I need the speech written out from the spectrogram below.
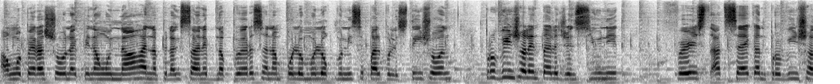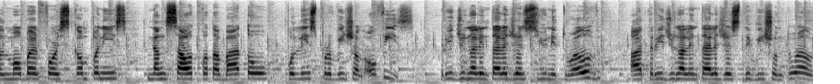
Ang operasyon ay pinangunahan ng pinagsanib na puwersa ng Pulumulok Municipal Police Station, Provincial Intelligence Unit, 1st at 2nd Provincial Mobile Force Companies ng South Cotabato Police Provincial Office, Regional Intelligence Unit 12 at Regional Intelligence Division 12.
